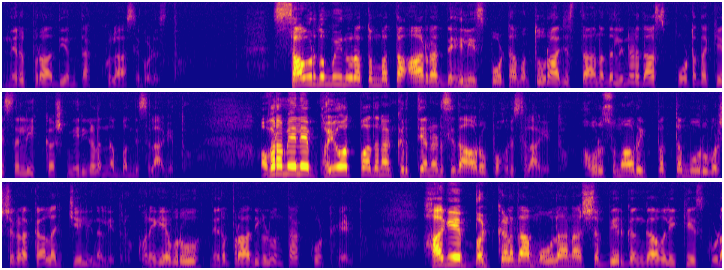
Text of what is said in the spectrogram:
ನಿರಪರಾಧಿ ಅಂತ ಖುಲಾಸೆಗೊಳಿಸಿತು. ಸಾವಿರದ ಒಂಬೈನೂರ ತೊಂಬತ್ತ ಆರರ ದೆಹಲಿ ಸ್ಫೋಟ ಮತ್ತು ರಾಜಸ್ಥಾನದಲ್ಲಿ ನಡೆದ ಸ್ಫೋಟದ ಕೇಸಲ್ಲಿ ಕಾಶ್ಮೀರಿಗಳನ್ನು ಬಂಧಿಸಲಾಗಿತ್ತು. ಅವರ ಮೇಲೆ ಭಯೋತ್ಪಾದನಾ ಕೃತ್ಯ ನಡೆಸಿದ ಆರೋಪ ಹೊರಿಸಲಾಗಿತ್ತು. ಅವರು ಸುಮಾರು ಇಪ್ಪತ್ತ ಮೂರು ವರ್ಷಗಳ ಕಾಲ ಜೈಲಿನಲ್ಲಿದ್ದರು. ಕೊನೆಗೆ ಅವರು ನಿರಪರಾಧಿಗಳು ಅಂತ ಕೋರ್ಟ್ ಹೇಳ್ತು. ಹಾಗೆ ಭಟ್ಕಳದ ಮೌಲಾನಾ ಶಬ್ಬೀರ್ ಗಂಗಾವಲಿ ಕೇಸ್ ಕೂಡ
